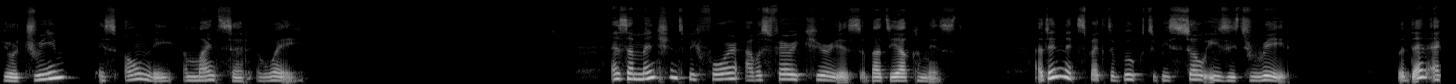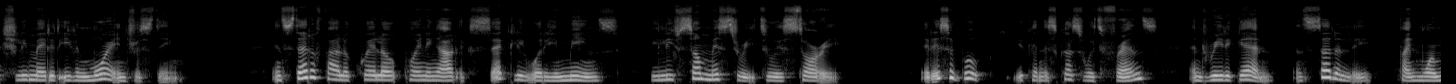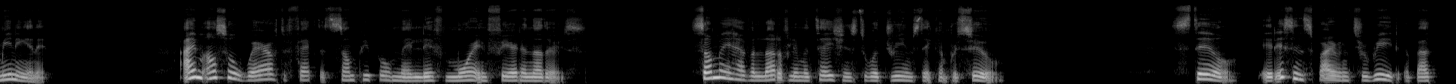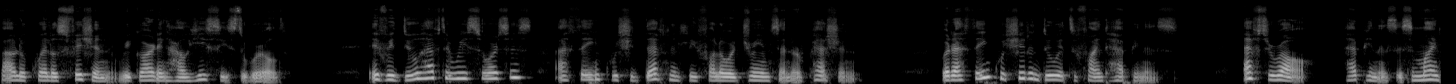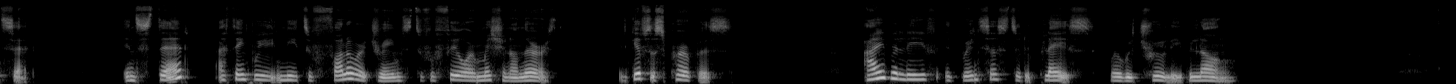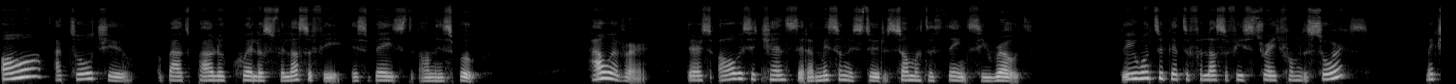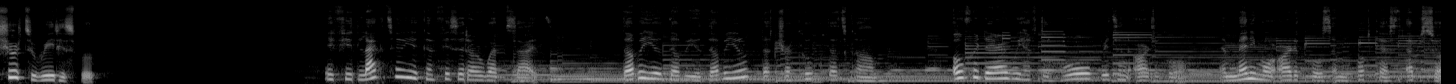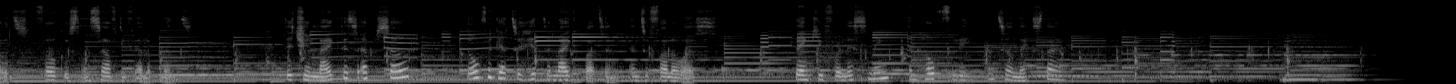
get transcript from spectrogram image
Your dream is only a mindset away. As I mentioned before, I was very curious about The Alchemist. I didn't expect the book to be so easy to read, but that actually made it even more interesting. Instead of Paulo Coelho pointing out exactly what he means, he leaves some mystery to his story. It is a book you can discuss with friends and read again and suddenly find more meaning in it. I am also aware of the fact that some people may live more in fear than others. Some may have a lot of limitations to what dreams they can pursue. Still, it is inspiring to read about Paulo Coelho's vision regarding how he sees the world. If we do have the resources, I think we should definitely follow our dreams and our passion. But I think we shouldn't do it to find happiness. After all, happiness is a mindset. Instead, I think we need to follow our dreams to fulfill our mission on earth. It gives us purpose. I believe it brings us to the place where we truly belong. All I told you about Paulo Coelho's philosophy is based on his book. However, there's always a chance that I misunderstood some of the things he wrote. Do you want to get the philosophy straight from the source? Make sure to read his book. If you'd like to, you can visit our website www.tracook.com. Over there, we have the whole written article and many more articles and podcast episodes focused on self development. Did you like this episode? Don't forget to hit the like button and to follow us. Thank you for listening, and hopefully, until next time.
